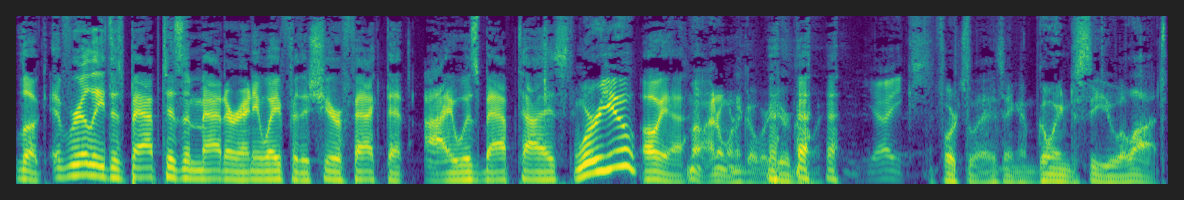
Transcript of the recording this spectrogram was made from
Look, it really does baptism matter anyway for the sheer fact that I was baptized? Were you? Oh yeah. No, I don't want to go where you're going. Yikes. Unfortunately, I think I'm going to see you a lot.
